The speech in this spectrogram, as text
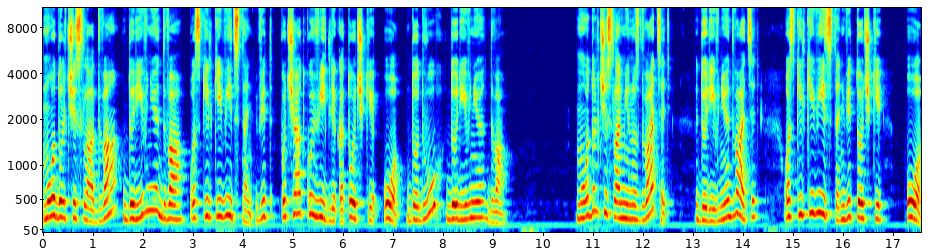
Модуль числа 2 дорівнює 2, оскільки відстань від початку відліка точки О до 2 дорівнює 2. Модуль числа мінус 20 дорівнює 20, оскільки відстань від точки О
